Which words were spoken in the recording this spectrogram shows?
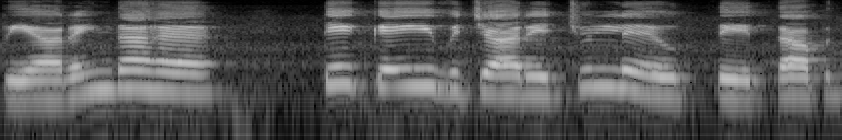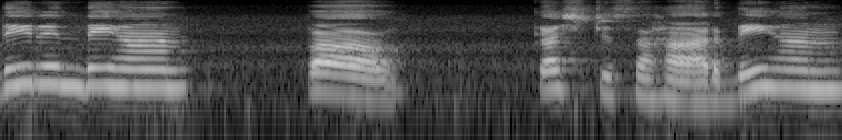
ਪਿਆ ਰਹਿੰਦਾ ਹੈ ਤੇ ਕਈ ਵਿਚਾਰੇ ਚੁੱਲ੍ਹੇ ਉੱਤੇ ਤਪਦੇ ਰਹਿੰਦੇ ਹਨ, ਭਾਵ ਕਸ਼ਟ ਸਹਾਰਦੇ ਹਨ।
